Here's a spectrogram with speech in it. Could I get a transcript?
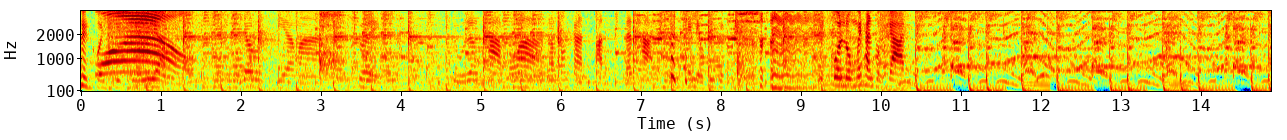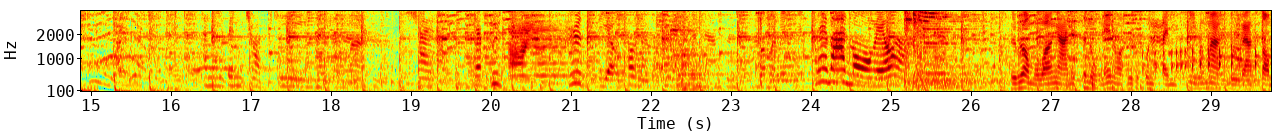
เป็นคนคิดเนื้อเรื่องวันนี้เจ้าเบียร์มาช่วยดูเรื่องภาพเพราะว่าเราต้องการตัดและถ่ายให้เร็วที่สุด กลัวลงไม่ทันสงกรารอันนี้เป็นช็อตที่ใช่ค่ะแค่พืชพืชเดียวเท่านั้นแม่บ้านมองแล้วค่ะ คือพี่บอกมาว่างานนี้สนุกแน่นอนคือทุกคนเต็มที่มากๆดูการซ้อม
